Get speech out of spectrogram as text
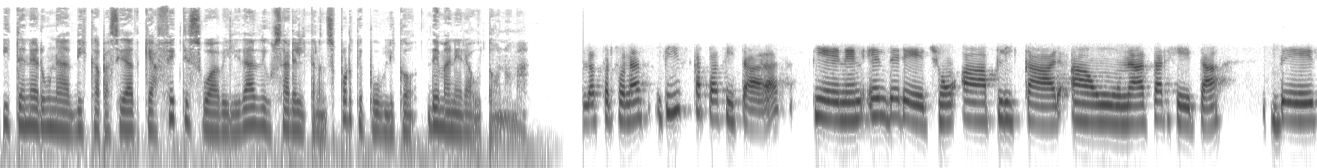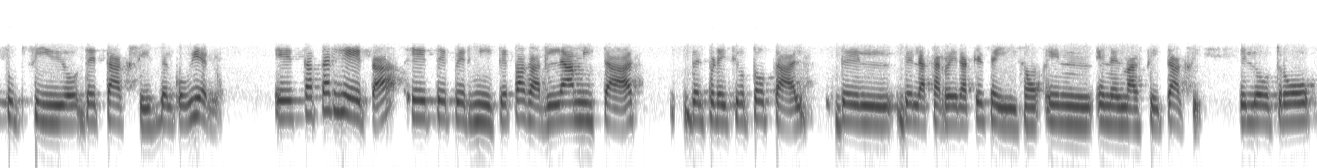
y tener una discapacidad que afecte su habilidad de usar el transporte público de manera autónoma. Las personas discapacitadas tienen el derecho a aplicar a una tarjeta de subsidio de taxis del gobierno. Esta tarjeta eh, te permite pagar la mitad del precio total de la carrera que se hizo en, el Maxi Taxi. El otro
